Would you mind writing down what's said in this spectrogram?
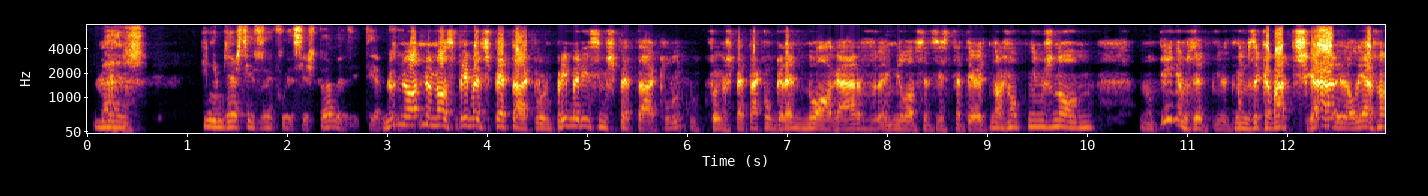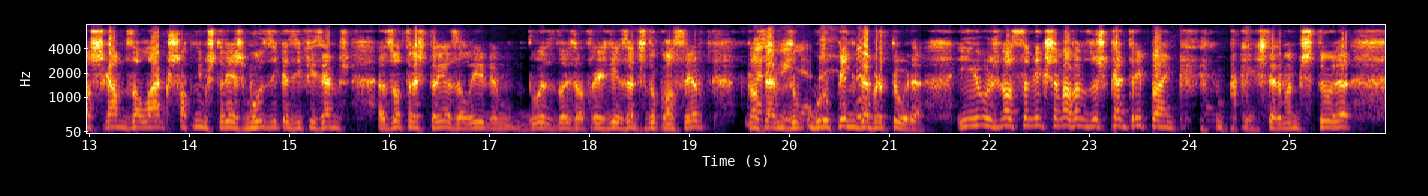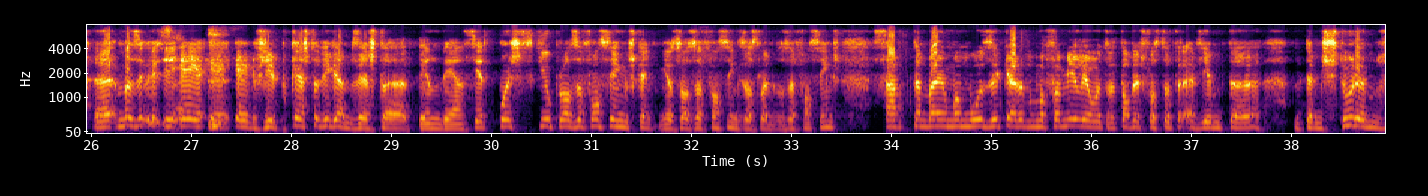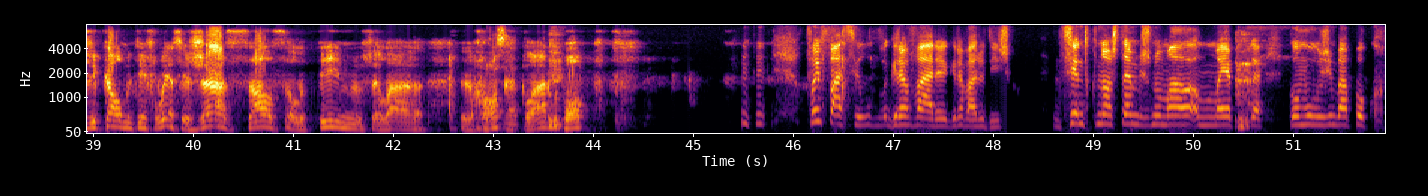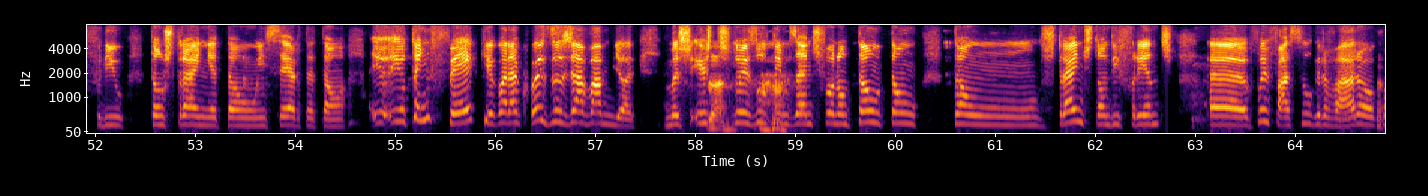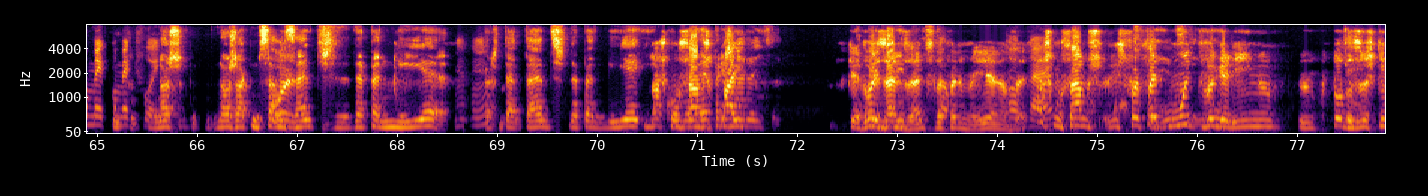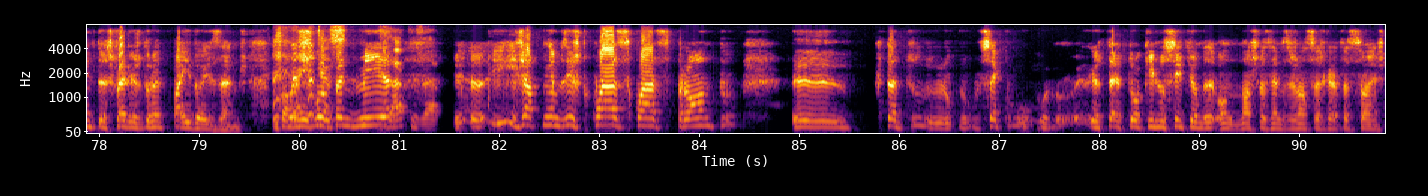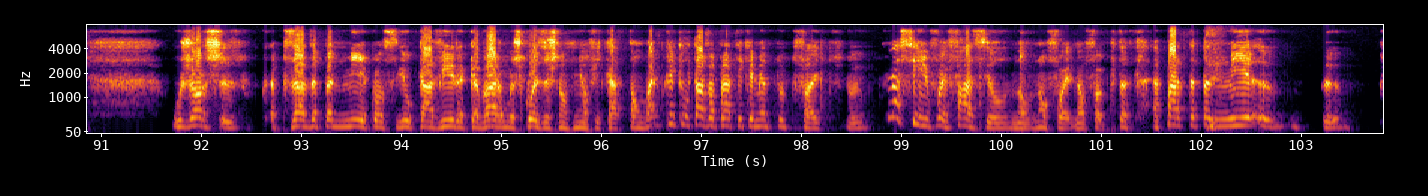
mas tínhamos estas influências todas e temos. no, no- no nosso primeiro espetáculo, no primeiríssimo espetáculo, que foi um espetáculo grande no Algarve, em 1978, nós não tínhamos nome. Não tínhamos, eh, tínhamos acabado de chegar. Aliás, nós chegámos a Lagos, só tínhamos três músicas e fizemos as outras três ali duas, dois ou três dias antes do concerto, porque nós éramos o grupinho de abertura. E os nossos amigos chamavam-nos os country punk, porque isto era uma mistura. eh, mas é, é, é, é giro, porque esta, digamos, esta tendência depois seguiu para os Afonsinhos. Quem conhece os Afonsinhos ou se lembra dos Afonsinhos, sabe que também uma música era de uma família, outra talvez fosse outra. Havia muita, muita mistura musical, muita influência. Jazz, salsa, latino, sei lá, eh, rock, Exato. claro, pop. Foi fácil gravar, gravar o disco. Sendo que nós estamos numa uma época, como o Jimba há pouco referiu, tão estranha, tão incerta, tão. Eu, eu tenho fé que agora a coisa já vá melhor, mas estes dois últimos anos foram tão, tão, tão estranhos, tão diferentes. Ah, foi fácil gravar ou como é, como é que foi? Nós, nós já começámos Foi. antes da pandemia, Uhum. bastante antes da pandemia, e Nós começámos a pai- Que é dois anos antes da pandemia, não sei. Ok. Nós começámos, isto foi feito Sim, muito sim. devagarinho, todas Sim. as quintas-feiras durante para aí dois anos. E com depois chegou a pandemia Exato, exato. eh, e já tínhamos isto quase, quase pronto. eh, Portanto, eu sei que eu estou aqui no sítio onde, onde nós fazemos as nossas gravações. o Jorge, apesar da pandemia, conseguiu cá vir acabar umas coisas que não tinham ficado tão bem, porque aquilo estava praticamente tudo feito. Assim, foi fácil, não, não, foi, não foi. Portanto, a parte da pandemia eh, eh,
